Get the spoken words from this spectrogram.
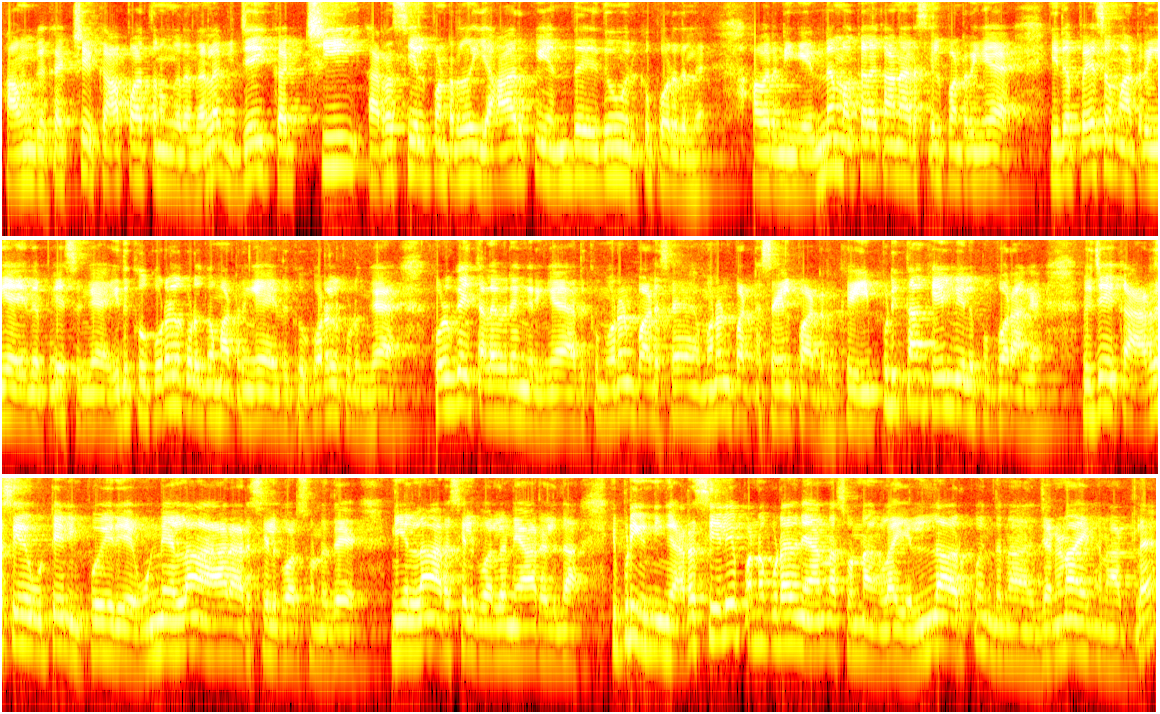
அவங்க கட்சியை காப்பாற்றணுங்கிறதால விஜய் கட்சி அரசியல் பண்ணுறதுல யாருக்கும் எந்த இதுவும் இருக்க போகிறதில்ல அவர் நீங்கள் என்ன மக்களுக்கான அரசியல் பண்ணுறீங்க இதை பேச மாட்டீங்க இதை பேசுங்க. இதுக்கு குரல் கொடுக்க மாட்டீங்க இதுக்கு குரல் கொடுங்க. கொள்கை தலைவருங்கிறீங்க அதுக்கு முரண்பாடு செ முரண்பட்ட செயல்பாடு இருக்குது இப்படித்தான் கேள்வி எழுப்ப போகிறாங்க விஜய்க்கு அரசியலை விட்டே நீ போயிரு. உன்னையெல்லாம் யார் அரசியலுக்கு வர சொன்னது? நீ எல்லாம் அரசியலுக்கு வரலன்னு யார் எழுதா? இப்படி நீங்கள் அரசியலே பண்ணக்கூடாதுன்னு யாருன்னா சொன்னாங்களா? எல்லாருக்கும் இந்த நா- ஜனநாயக நாட்டில்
